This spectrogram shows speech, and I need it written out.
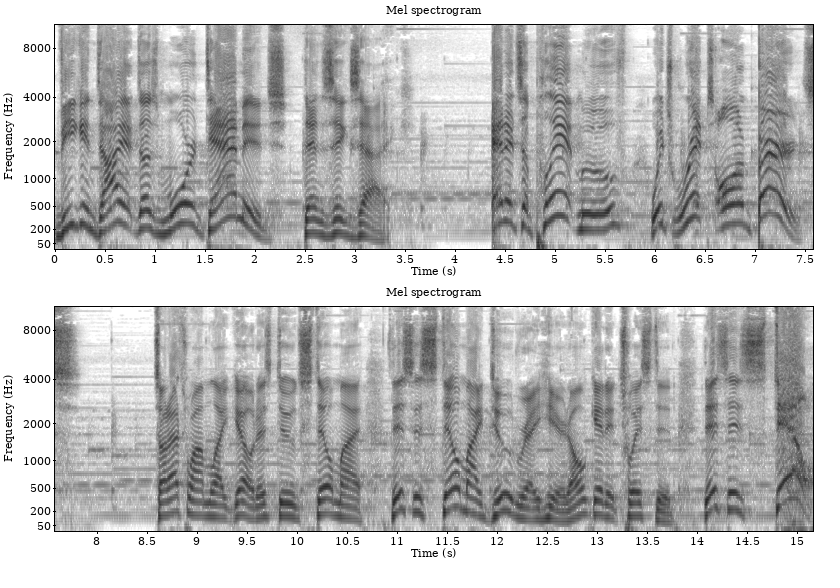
Vegan diet does more damage than zigzag. And it's a plant move which rips on birds. So that's why I'm like, yo, this dude's still my this is still my dude right here. Don't get it twisted. This is still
